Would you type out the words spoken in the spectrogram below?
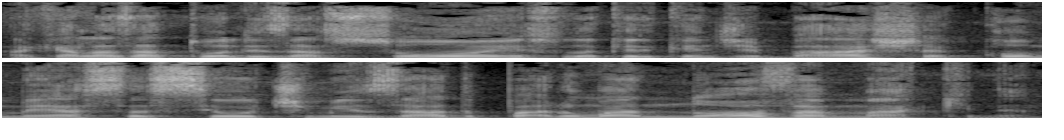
Aquelas atualizações, tudo aquilo que a gente baixa, começa a ser otimizado para uma nova máquina.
